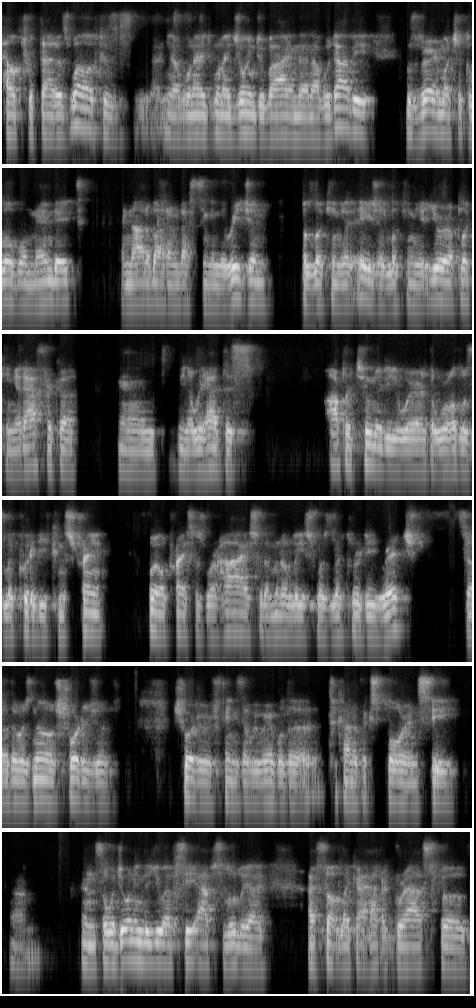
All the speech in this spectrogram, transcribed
helped with that as well. Because you know, when I when I joined Dubai and then Abu Dhabi, was very much a global mandate and not about investing in the region, but looking at Asia, looking at Europe, looking at Africa. And you know, we had this opportunity where the world was liquidity constrained. Oil prices were high, so the Middle East was liquidity rich. So there was no shortage of shortage of things that we were able to to kind of explore and see. Um, and so when joining the UFC, absolutely, I I felt like I had a grasp of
